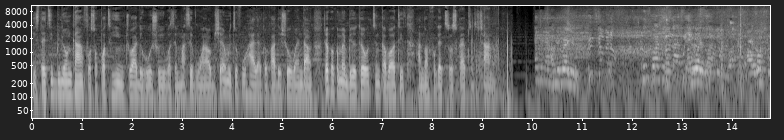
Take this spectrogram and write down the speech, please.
his 30 billion gang for supporting him throughout the whole show. It was a massive one. I'll be sharing with you full highlight of how the show went down. Drop a comment below, tell what you think about it, and don't forget to subscribe to the channel. I'm the where you. I'll watch the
